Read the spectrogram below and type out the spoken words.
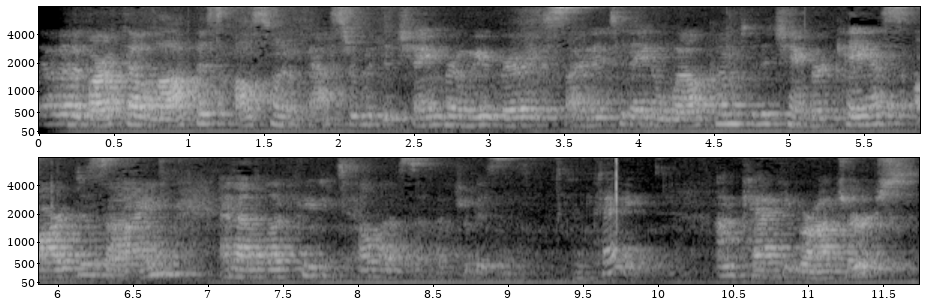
Deva Barthel Lopez, also an ambassador with the Chamber, and we're very excited today to welcome to the Chamber KSR Design, and I'd love for you to tell us about your business. Okay, I'm Kathy Rogers,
